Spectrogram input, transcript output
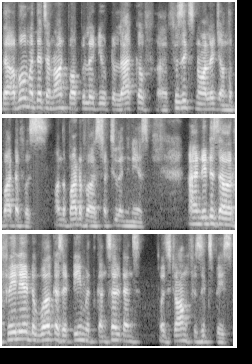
the above methods are not popular due to lack of uh, physics knowledge on the part of us, on the part of our structural engineers. And it is our failure to work as a team with consultants with strong physics base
